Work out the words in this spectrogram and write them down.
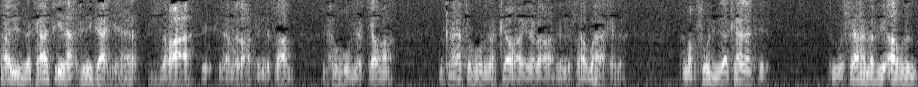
فهذه الزكاة في في نتاجها الزراعة إذا بلغت النصاب الحبوب زكوها إن كانت تمر زكوها إذا بلغت النصاب وهكذا. المقصود إذا كانت المساهمة في أرض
